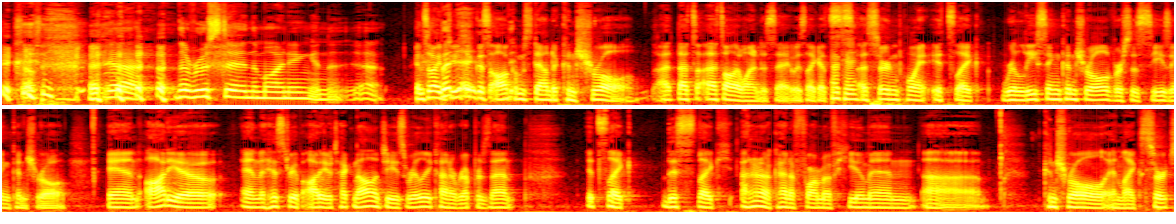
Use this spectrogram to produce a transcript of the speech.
Yeah, the rooster in the morning, and the, yeah. And so I But, do think this all comes down to control. That's that's all I wanted to say. It was like at Okay. a certain point, it's like releasing control versus seizing control. And audio and the history of audio technologies really kind of represent. It's like this, like I don't know, kind of form of human uh, control and like search.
